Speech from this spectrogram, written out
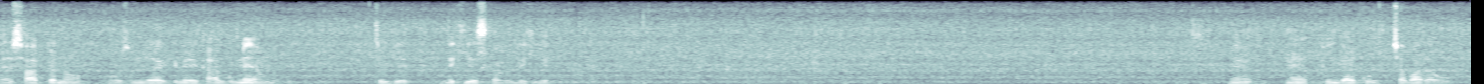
मैं साथ करना हूँ। वो समझ रहा है कि मैं कहाँ घूमने जाऊँगा। ठीक है देखिए इसका देखिए। मैं मैं फिंगर को चबा रहा हूँ।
